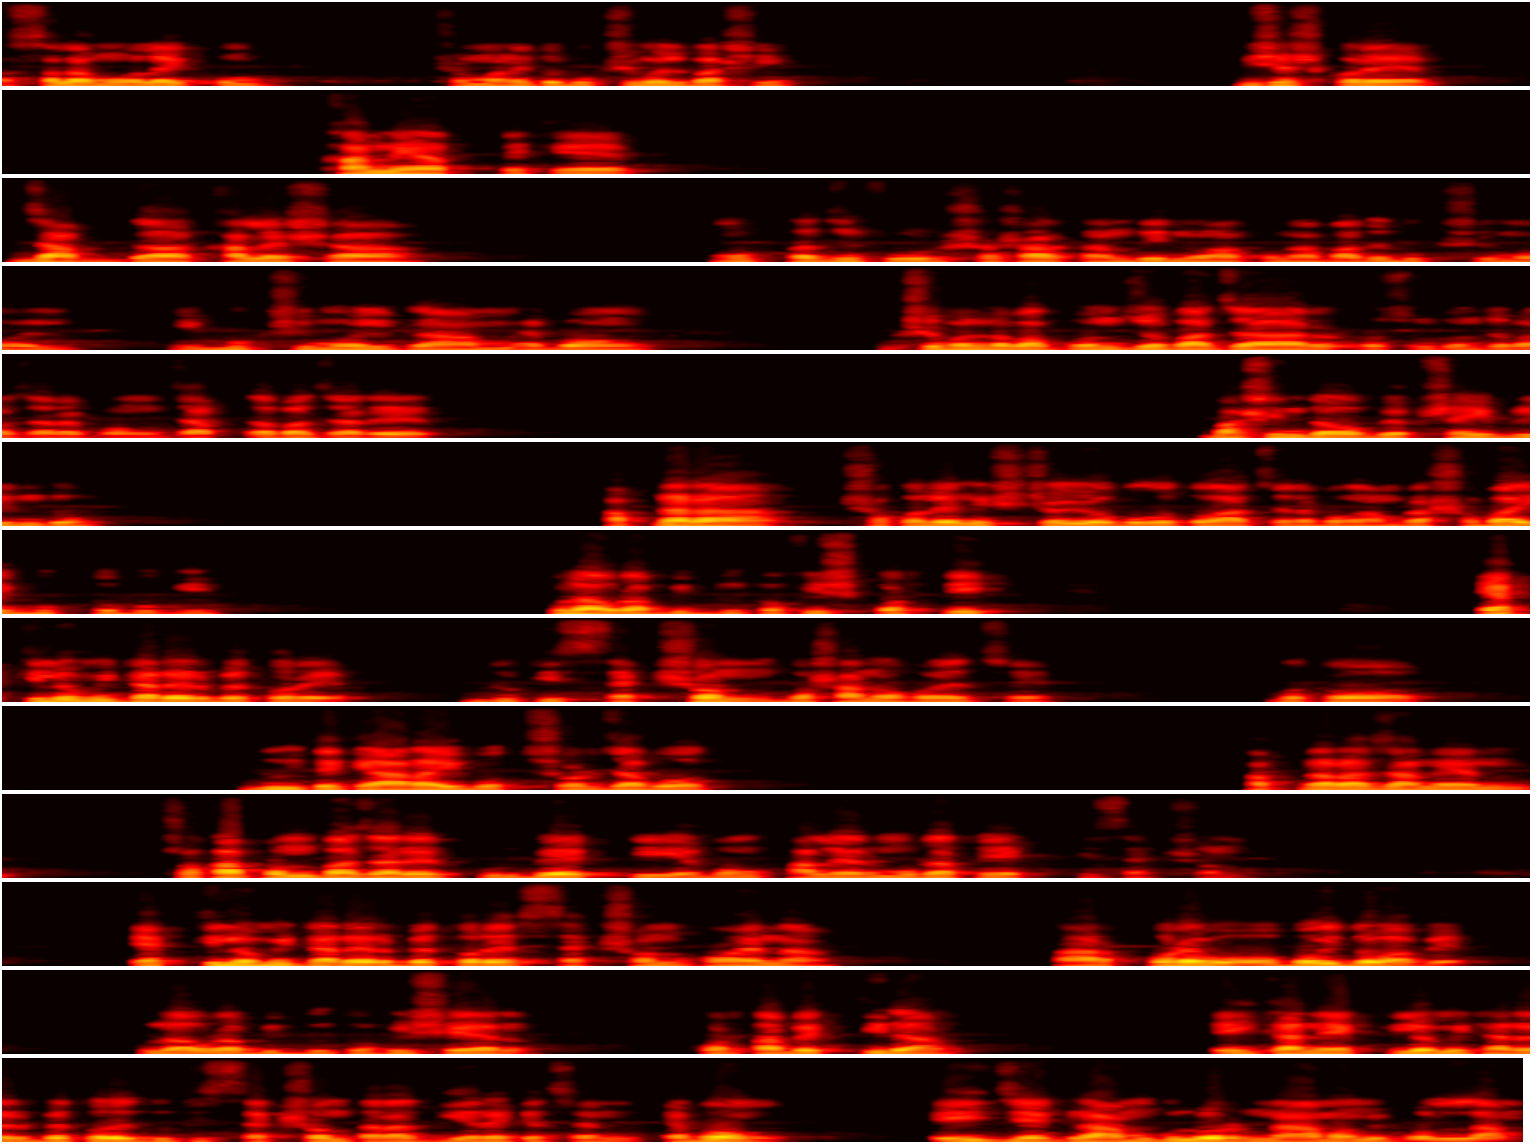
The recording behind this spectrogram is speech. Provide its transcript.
আসসালামু আলাইকুম, সম্মানিত বুকশিমলবাসী বিশেষ করে খানেয়াত থেকে জাবদা, খালেসা মুক্তাজিপুর শশারকান্দি নোয়াকোনা বাদে বুকশিমৈল এই বুকশিমৈল গ্রাম এবং বুকশিমৈল নবাবগঞ্জ বাজার, রসুলগঞ্জ বাজার এবং জাবদা বাজারের বাসিন্দা ও ব্যবসায়ী বৃন্দ আপনারা সকলে নিশ্চয়ই অবগত আছেন এবং আমরা সবাই ভুক্তভোগী। কুলাউড়া বিদ্যুৎ অফিস কর্তৃক এক কিলোমিটারের ভেতরে দুটি সেকশন বসানো হয়েছে। গত দুই থেকে আড়াই বৎসর যাবৎ আপনারা জানেন, চকাপন বাজারের পূর্বে একটি এবং পালের মুড়াতে একটি সেকশন। এক কিলোমিটারের ভেতরে সেকশন হয় না, তারপরেও অবৈধভাবে কুলাউড়া বিদ্যুৎ অফিসের কর্তা ব্যক্তিরা এইখানে এক কিলোমিটারের ভেতরে দুটি সেকশন তারা দিয়ে রেখেছেন এবং এই যে গ্রামগুলোর নাম আমি বললাম,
